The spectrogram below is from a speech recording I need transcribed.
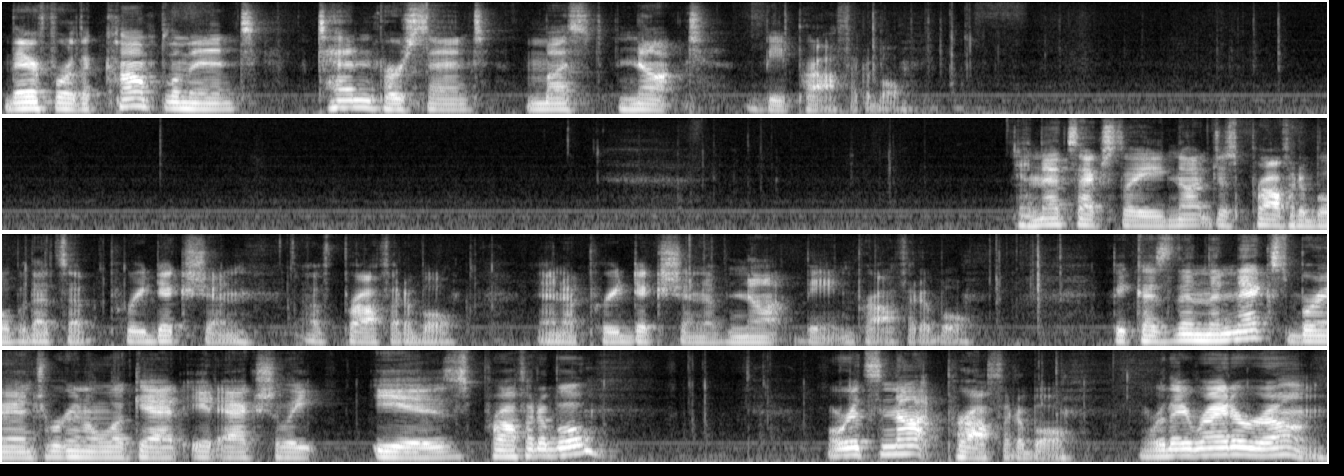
Therefore, the complement, 10%, must not be profitable. And that's actually not just profitable, but that's a prediction of profitable and a prediction of not being profitable because then the next branch we're going to look at it actually is profitable or it's not profitable. Were they right or wrong?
